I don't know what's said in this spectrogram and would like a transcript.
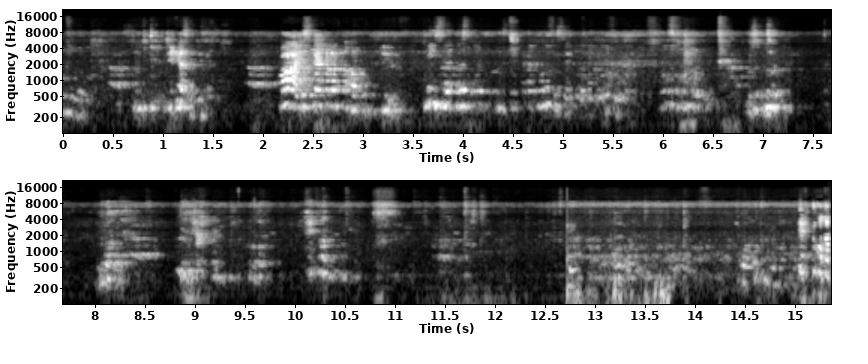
ঠিক আছে ঠিক আছে। বাহ স্কাই কালার তো হবে কি একটু কথা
